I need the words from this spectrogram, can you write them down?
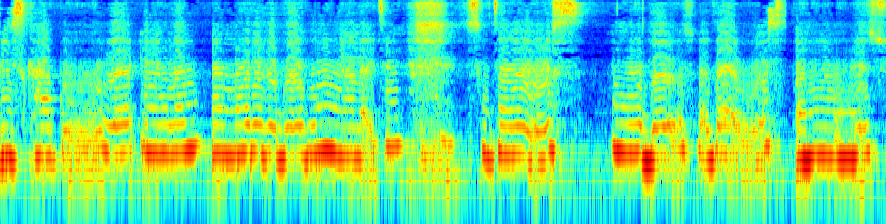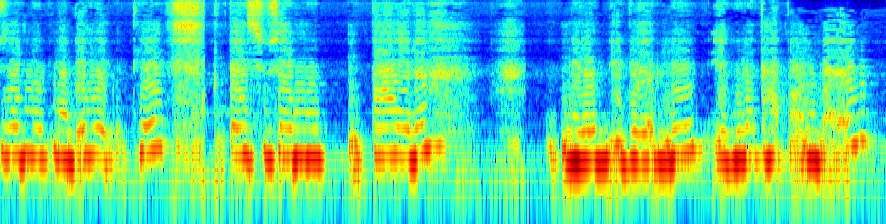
बिस खाएको र यिनीहरूलाई मरेर गए पनि यिनीहरूलाई चाहिँ सजाय होस् मेरो सजाय होस् भनेर मैले सुसाइड नोटमा देखेको थिएँ त्यही सुसाइड नोट पाएर मेरो दिदीहरूले यो कुरा थाहा पाउनुभयो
